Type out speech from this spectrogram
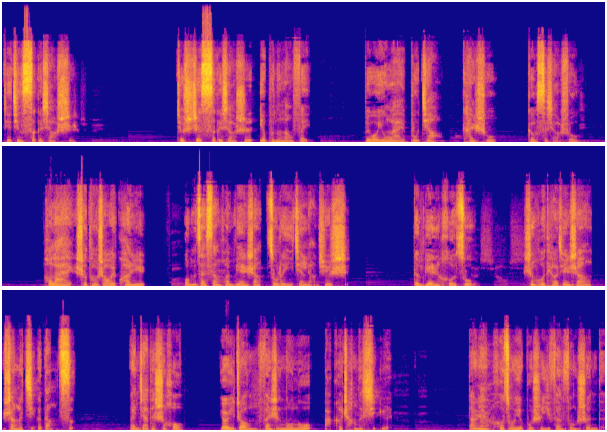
接近四个小时。就是这四个小时也不能浪费，被我用来补觉、看书、构思小说。后来手头稍微宽裕，我们在三环边上租了一间两居室，跟别人合租。生活条件上上了几个档次，搬家的时候，有一种翻身农奴把歌唱的喜悦。当然，合租也不是一帆风顺的，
